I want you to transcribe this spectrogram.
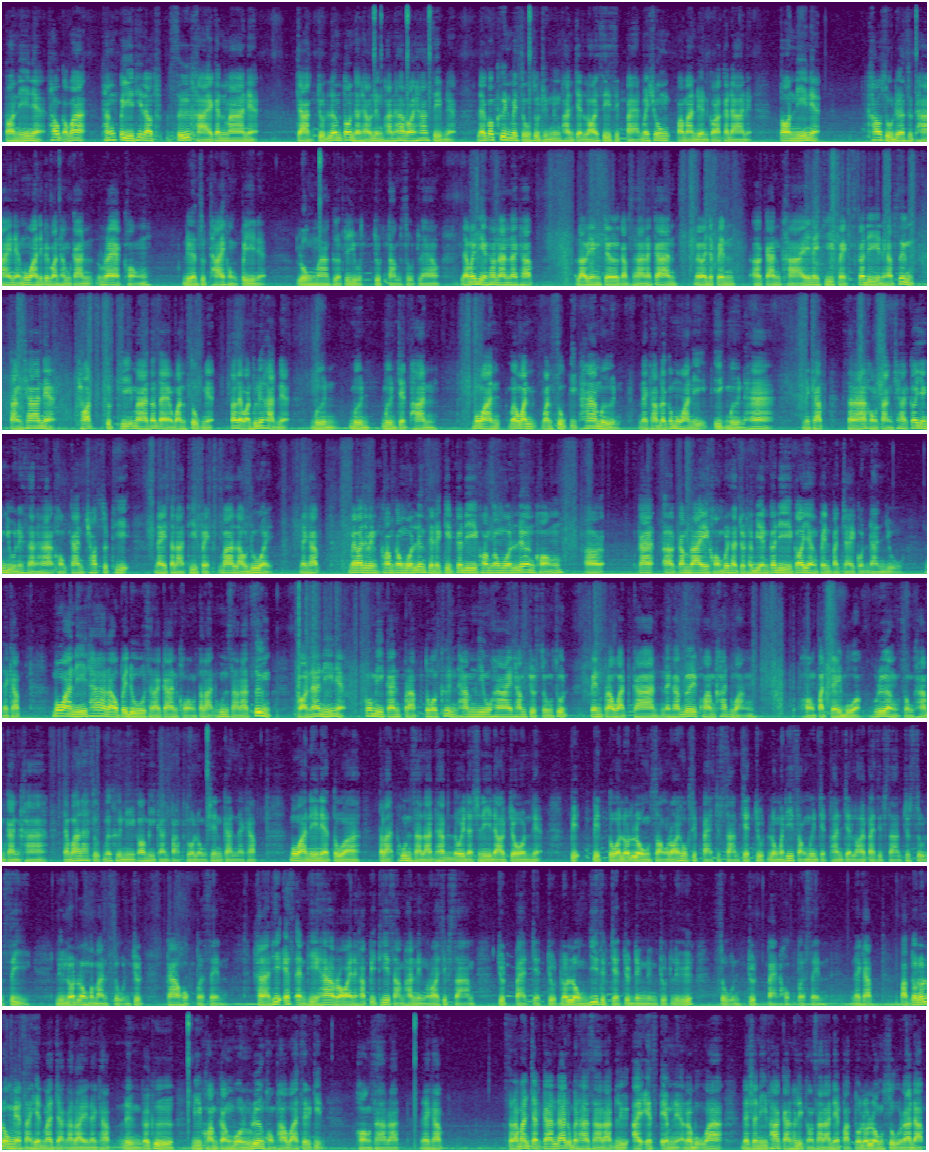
ตอนนี้เนี่ยเท่ากับว่าทั้งปีที่เราซื้อขายกันมาเนี่ยจากจุดเริ่มต้นแถวๆ1,550เนี่ยแล้วก็ขึ้นไปสูงสุดถึง 1,748 เมื่อช่วงประมาณเดือนกรกฎาเนี่ยตอนนี้เนี่ยเข้าสู่เดือนสุดท้ายเนี่ยเมื่อวานนี้เป็นวันทำการแรกของเดือนสุดท้ายของปีเนี่ยลงมาเกือบจะอยู่จุดต่ำสุดแล้ว แล้วไม่เพียงเท่านั้นนะครับ เรายังเจอกับสถานการณ์ ไม่ว่าจะเป็นการขายใน t f e x ก็ดีนะครับ ซึ่งต่างชาติเนี่ยช็อตสุทธิมาตั้งแต่วันศุกร์เนี่ยตั้งแต่วันพฤหัสเนี่ยหมื่นหมื่นหมื่นเจ็ดพันเมื่อวานเมื่อวันวันศุกร์อีกห้าหมื่นนะครับแล้วก็เมื่อวานนี้อีกหมื่นห้านะครับสถานะของต่างชาติก็ยังอยู่ในสถานะของการช็อตสุทธิในตลาด t f e x บ้านเราด้วยนะครับไม่ว่าจะเป็นความกังวลเรื่องเศรษฐกิจก็ดี ความกังวลเรื่องของ กำไรของบริษัทจดทะเบียนก็ดีก็ยังเป็นปัจจัยกดดันอยู่นะครับเมื่อวานนี้ถ้าเราไปดูสถานการณ์ของตลาดหุ้นสหรัฐ ซึ่งก่อนหน้านี้เนี่ยก็มีการปรับตัวขึ้นทำนิวไฮทำจุดสูงสุด เป็นประวัติการนะครับด้วยความคาดหวังของปัจจัยบวกเรื่องสงครามการค้า แต่ว่าล่าสุดเมื่อคืนนี้ก็มีการปรับตัวลงเช่นกันนะครับ เมื่อวานนี้เนี่ยตัวตลาดหุ้นสหรัฐครับโดยดัชนีดาวโจนส์เนี่ย ปิดปิดตัวลดลง 268.37 จุด ลงมาที่ 27,783.04 หรือลดลงประมาณ 0.96%ขณะที่ S&P 500 นะครับ ปิดที่ 3,113.87 จุด ลดลง 27.11 จุด หรือ 0.86%นะครับ ปรับตัวลดลงเนี่ยสาเหตุมาจากอะไรนะครับ 1 ก็คือมีความกังวลเรื่องของภาวะเศรษฐกิจของสหรัฐนะครับ สถาบันจัดการด้านอุปทานสหรัฐหรือ ISM เนี่ยระบุว่าดัชนีภาคการผลิตของสหรัฐเนี่ยปรับตัวลดลงสู่ระดับ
